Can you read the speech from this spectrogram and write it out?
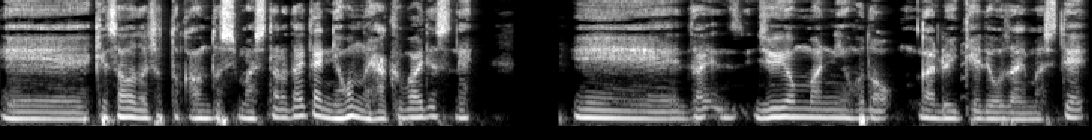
えー、今朝ほどちょっとカウントしましたら、だいたい日本の100倍ですね。えー、14万人ほどが累計でございまして、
